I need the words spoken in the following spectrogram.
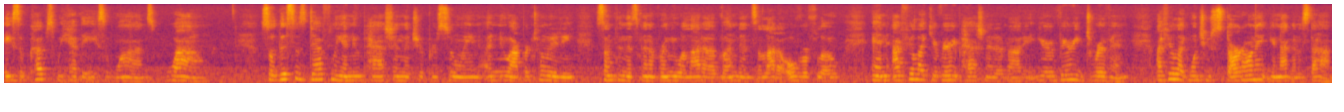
Ace of Cups, we have the Ace of Wands. Wow. So this is definitely a new passion that you're pursuing, a new opportunity, something that's going to bring you a lot of abundance, a lot of overflow. And I feel like you're very passionate about it. You're very driven. I feel like once you start on it, you're not going to stop.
